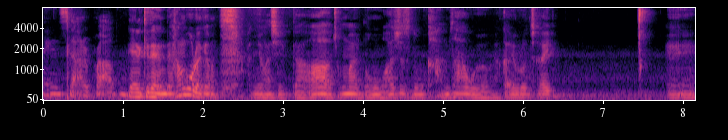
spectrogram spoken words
it's not a problem 이렇게 되는데 한국어로 얘기하면 안녕하십니까 아 정말 너무 와주셔서 너무 감사하고요 약간 이런 차이 예.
